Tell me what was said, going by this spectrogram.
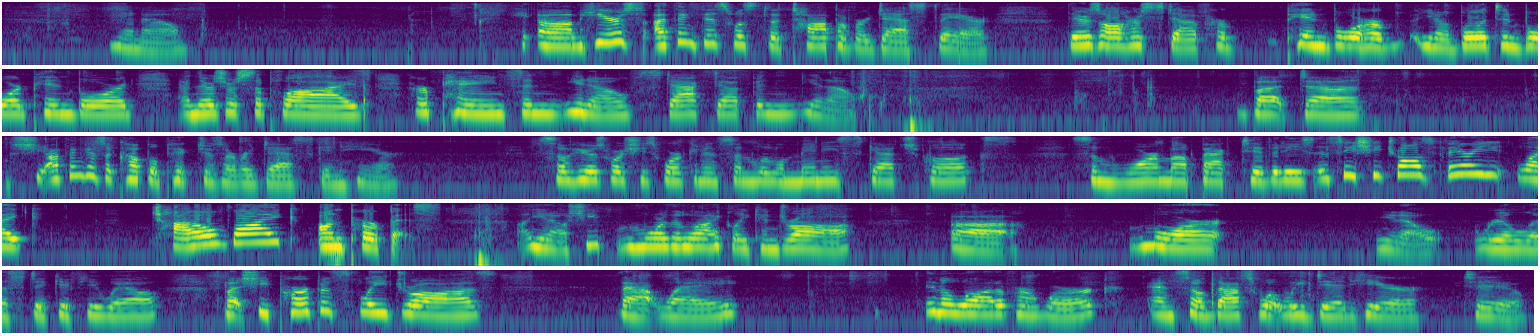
you know. Um, here's I think this was the top of her desk there. There's all her stuff, her pin board, her you know bulletin board, pin board, and there's her supplies, her paints, and you know stacked up and you know. But uh, she, I think there's a couple pictures of her desk in here. So here's where she's working in some little mini sketchbooks, some warm up activities, and see she draws very like childlike on purpose. Uh, you know, she more than likely can draw uh, more, you know, realistic, if you will. But she purposefully draws that way in a lot of her work. And so that's what we did here, too.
